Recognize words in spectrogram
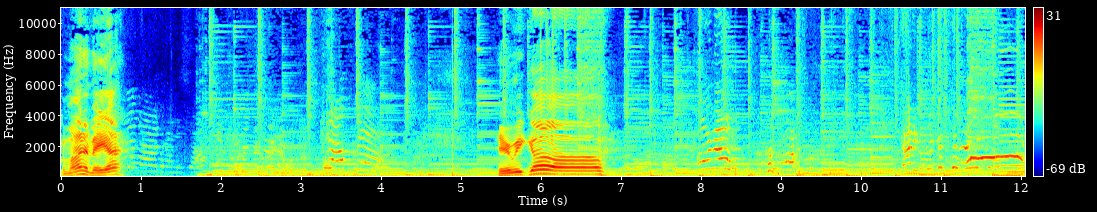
Come on, Avea. Here we go. Oh no! Daddy, pick up the ball!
